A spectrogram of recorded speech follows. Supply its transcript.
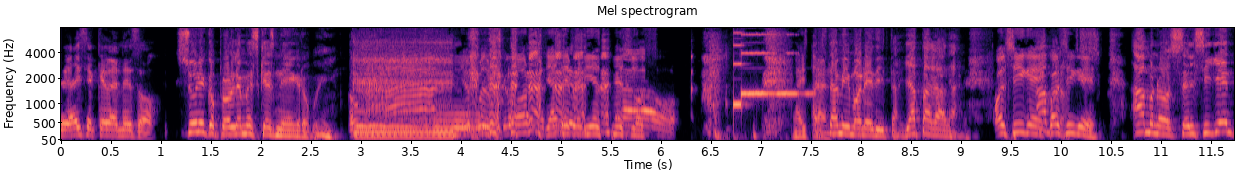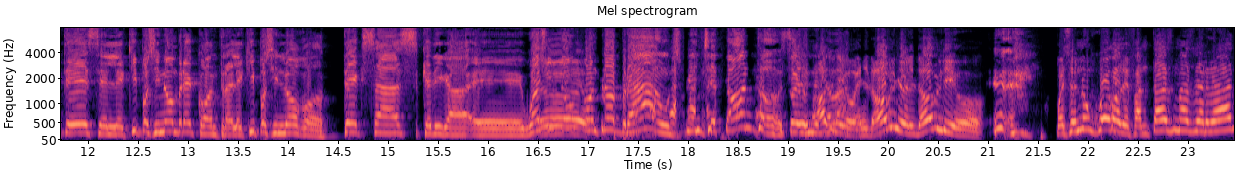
sí, ahí se queda en eso. Su único problema es que es negro, güey. señor productor, ya debe 10 pesos. Ahí está mi monedita, ya pagada. ¿Cuál sigue? ¿Cuál Vámonos. sigue? Vámonos. El siguiente es el equipo sin nombre contra el equipo sin logo. Texas, que diga, eh, Washington Eh. contra Browns. Pinche tonto. Estoy en el W, el W, el W. Pues en un juego de fantasmas, ¿verdad?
